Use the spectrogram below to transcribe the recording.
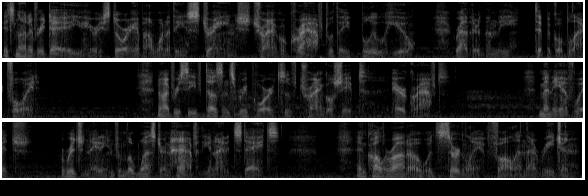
It's not every day you hear a story about one of these strange triangle craft with a blue hue rather than the typical black void. Now, I've received dozens of reports of triangle shaped aircraft, many of which originating from the western half of the United States, and Colorado would certainly fall in that region.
